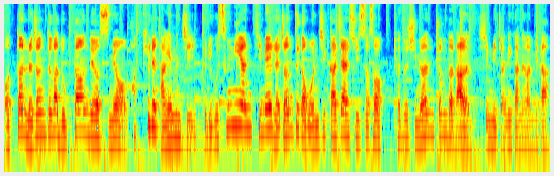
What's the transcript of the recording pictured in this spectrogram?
어떤 레전드가 녹다운 되었으며 확킬을 당했는지 그리고 승리한 팀의 레전드가 뭔지까지 알 수 있어서 켜두시면 좀 더 나은 심리전이 가능합니다.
